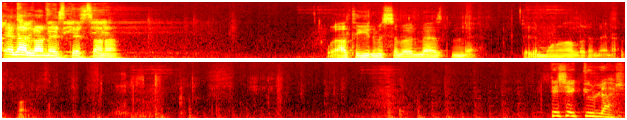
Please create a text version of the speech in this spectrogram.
Helal lan. Estes sana. Bu altı girmesem ölmezdim de. Dedim onu alırım en azından. Teşekkürler.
